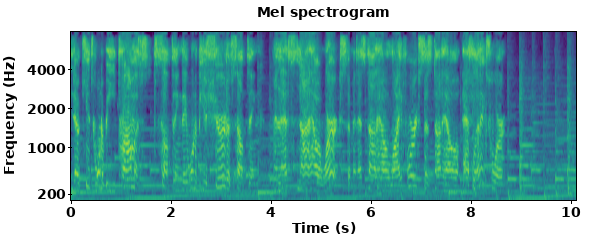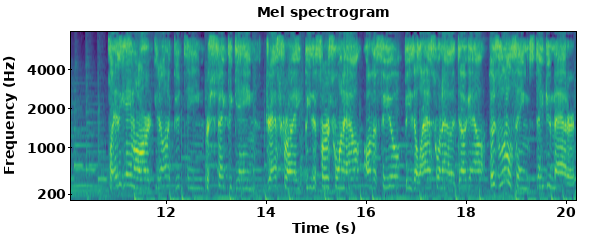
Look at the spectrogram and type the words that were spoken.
You know, kids want to be promised something. They want to be assured of something. And that's not how it works. I mean, that's not how life works. That's not how athletics work. Play the game hard, get on a good team, respect the game, dress right, be the first one out on the field, be the last one out of the dugout. Those little things, they do matter.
